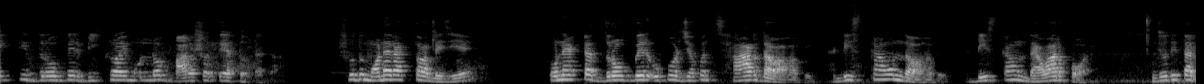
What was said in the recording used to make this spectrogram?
একটি দ্রব্যের বিক্রয় মূল্য বারোশো তিয়াত্তর টাকা। শুধু মনে রাখতে হবে যে, কোনো একটা দ্রব্যের উপর যখন ছাড় দেওয়া হবে ডিসকাউন্ট দেওয়া হবে ডিসকাউন্ট দেওয়ার পর যদি তার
